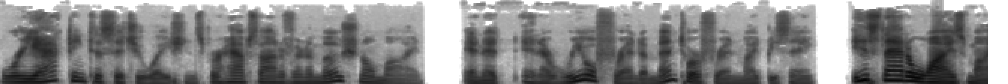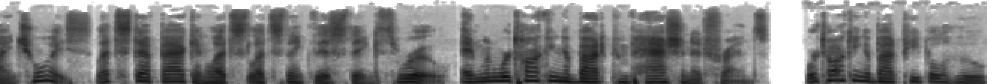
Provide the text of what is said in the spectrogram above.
reacting to situations, perhaps out of an emotional mind, and a, and a real friend, a mentor friend, might be saying, is that a wise mind choice? Let's step back and let's let's think this thing through. And when we're talking about compassionate friends, we're talking about people who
